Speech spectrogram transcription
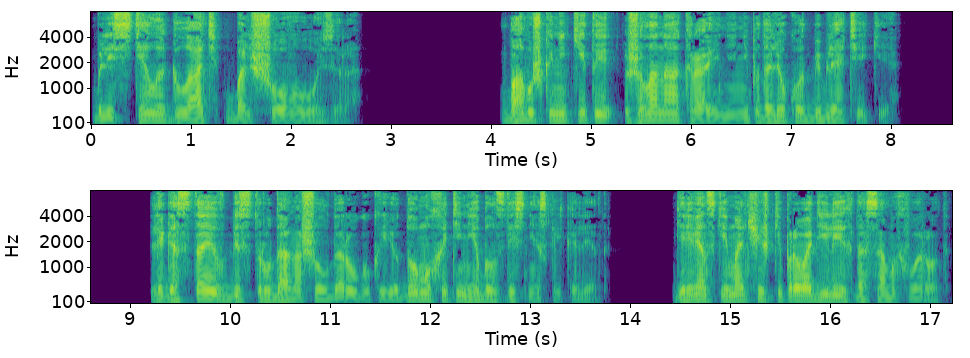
блестела гладь большого озера. Бабушка Никиты жила на окраине, неподалеку от библиотеки. Легостаев без труда нашел дорогу к ее дому, хоть и не был здесь несколько лет. Деревенские мальчишки проводили их до самых ворот.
